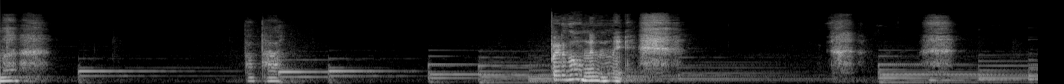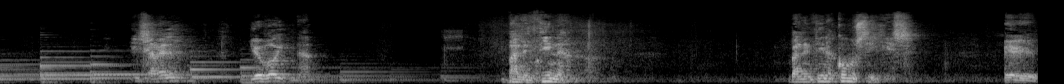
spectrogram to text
Mamá. Papá. Perdónenme. Isabel, yo voy a... Valentina. Valentina, ¿cómo sigues? Eh,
